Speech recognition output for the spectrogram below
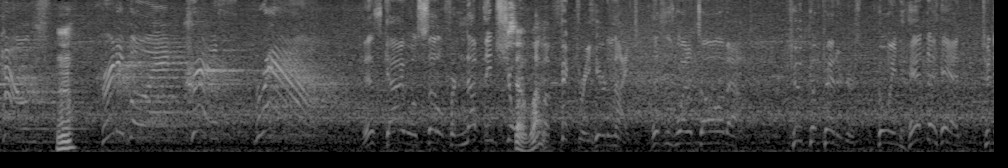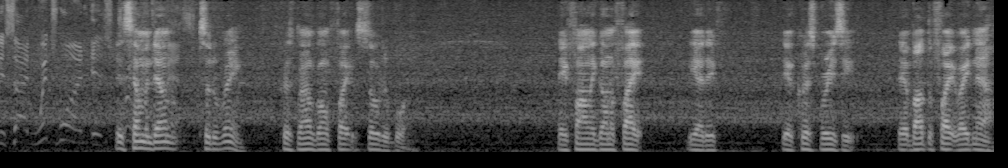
settle for nothing short So what? of a victory here tonight. This is what it's all about. Two competitors going head to head to decide which one is It's coming down best. to the ring. Chris Brown gonna fight Soulja Boy. They finally gonna fight. Yeah, they. Yeah, Chris Breezy. They're about to fight right now.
